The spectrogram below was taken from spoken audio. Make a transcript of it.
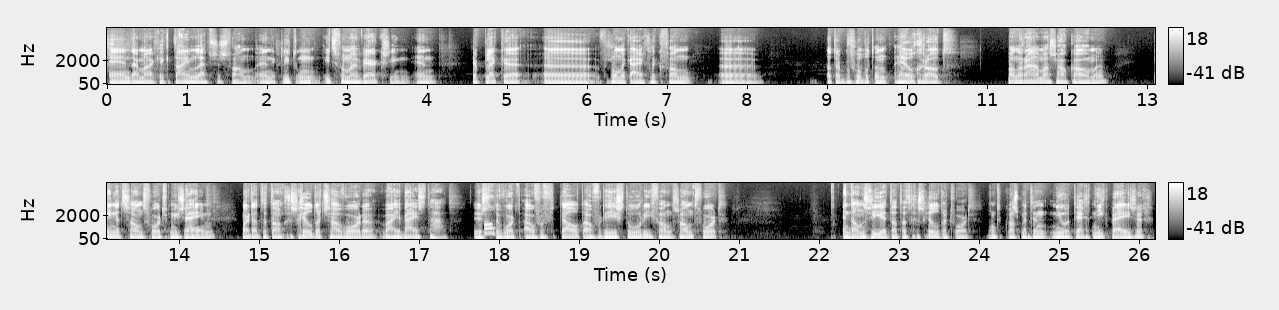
En daar maak ik timelapses van. En ik liet toen iets van mijn werk zien. En ter plekke uh, verzon ik eigenlijk van... dat er bijvoorbeeld een heel groot panorama zou komen... in het Zandvoorts Museum... maar dat het dan geschilderd zou worden waar je bij staat. Dus oh. er wordt over verteld, over de historie van Zandvoort... En dan zie je dat het geschilderd wordt. Want ik was met een nieuwe techniek bezig.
